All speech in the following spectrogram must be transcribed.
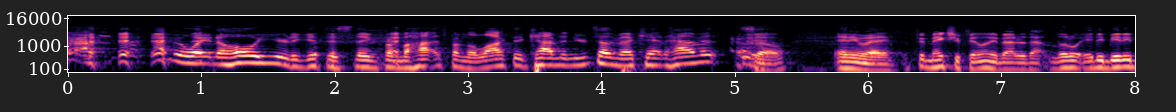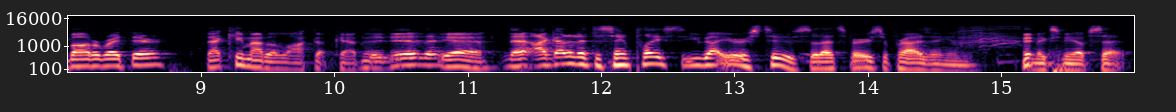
I've been waiting a whole year to get this thing from behind from the locked-in cabinet, and you're telling me I can't have it?" So anyway, If it makes you feel any better, that little itty bitty bottle right there, that came out of the locked up cabinet. they did. They, Yeah. Now, I got it at the same place that you got yours too, so that's very surprising and makes me upset.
